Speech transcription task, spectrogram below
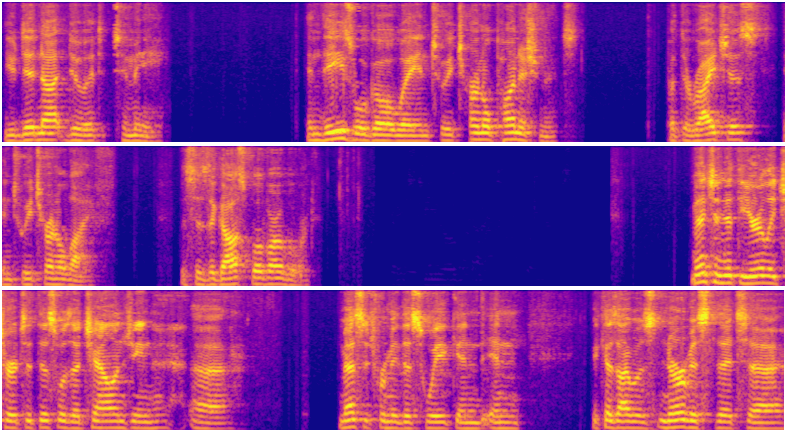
you did not do it to me. And these will go away into eternal punishment, but the righteous into eternal life. This is the gospel of our Lord. Mentioned at the early church that this was a challenging uh, message for me this week, and, and because I was nervous that uh,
